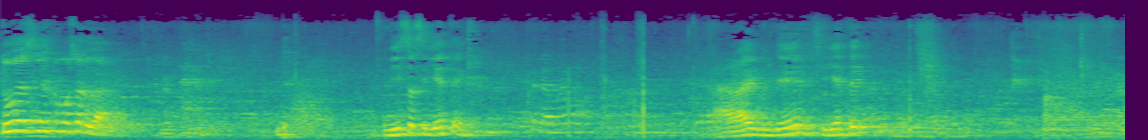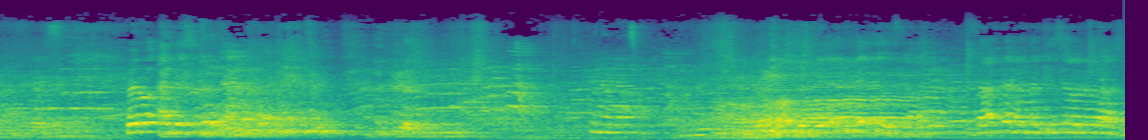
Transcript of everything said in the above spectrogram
Tú decides cómo saludarlo. Listo, siguiente. Ay, muy bien, siguiente. Pero al vecino. Un abrazo. No, pues bien, bien, estaba- esperando a que se dé un abrazo.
